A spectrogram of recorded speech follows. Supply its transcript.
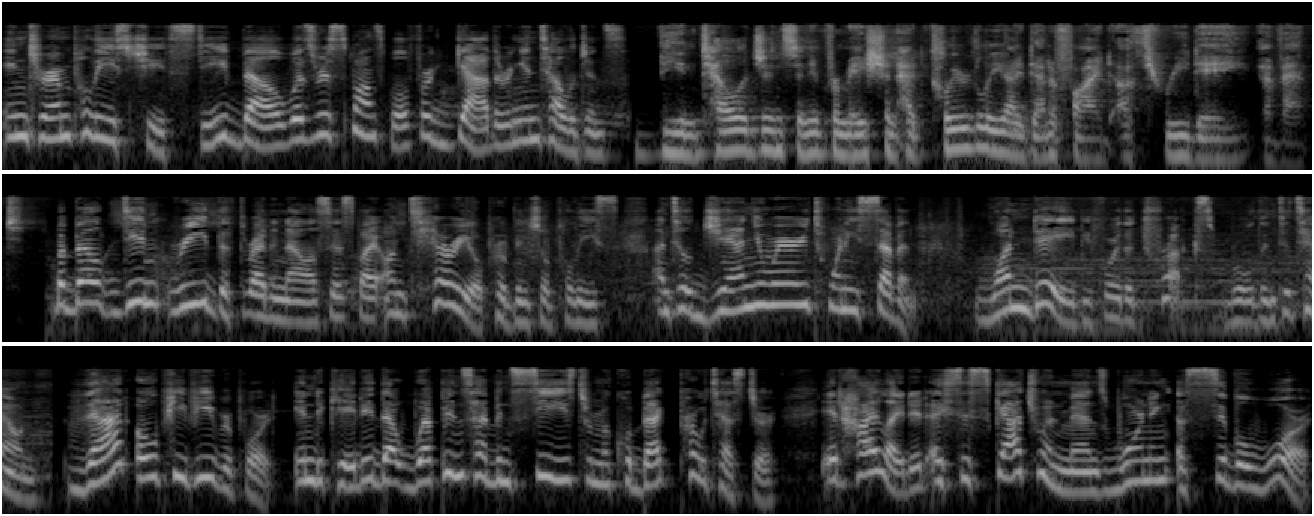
interim police chief Steve Bell was responsible for gathering intelligence. The intelligence and information had clearly identified a three day event. But Bell didn't read the threat analysis by Ontario Provincial Police until January 27th, one day before the trucks rolled into town. That OPP report indicated that weapons had been seized from a Quebec protester. It highlighted a Saskatchewan man's warning of civil war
